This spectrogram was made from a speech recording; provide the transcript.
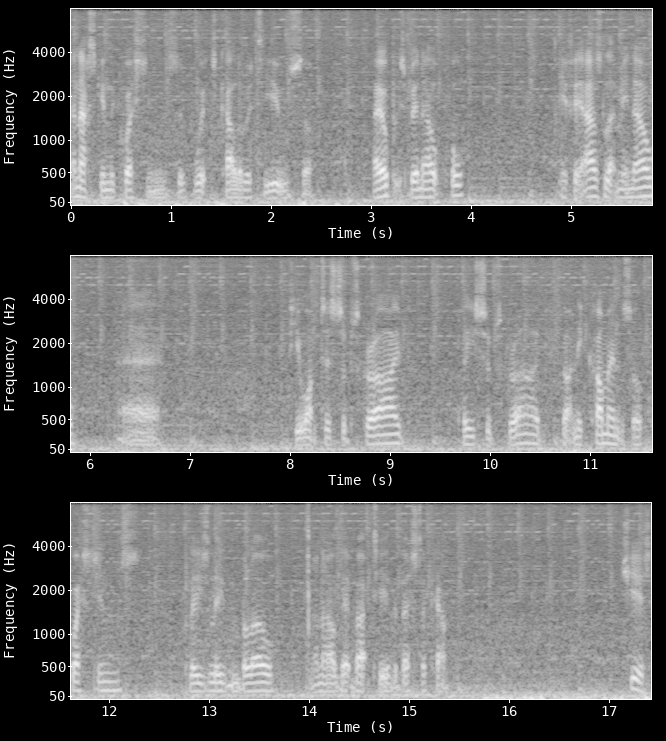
and asking the questions of which caliber to use. So I hope it's been helpful. If it has, let me know. Uh, if you want to subscribe, please subscribe. If you've got any comments or questions, please leave them below and I'll get back to you the best I can. Cheers.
